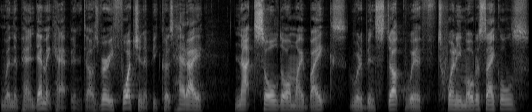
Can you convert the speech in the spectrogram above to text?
when the pandemic happened. I was very fortunate because had I not sold all my bikes, would have been stuck with 20 motorcycles.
